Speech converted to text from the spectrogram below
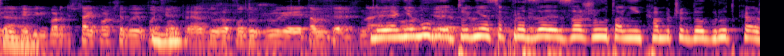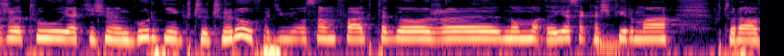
Tak. te billboardy w całej Polsce były pocięte, ja dużo podróżuję i tam też. na No ja nie mówię, to nie jest akurat za- zarzut ani kamyczek do ogródka, że tu jakiś wiem, górnik czy, czy ruch. Chodzi mi o sam fakt tego, że no, jest jakaś firma, która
